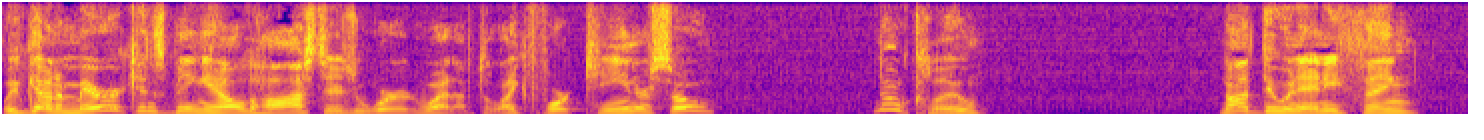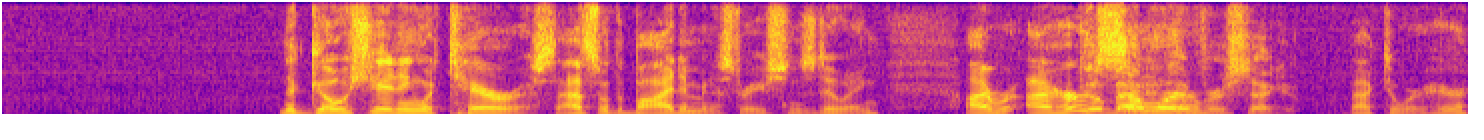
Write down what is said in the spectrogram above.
We've got Americans being held hostage. We're, what, up to like 14 or so? No clue. Not doing anything. Negotiating with terrorists. That's what the Biden administration is doing. I, I heard Go back somewhere. to that for a second. back to where here?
